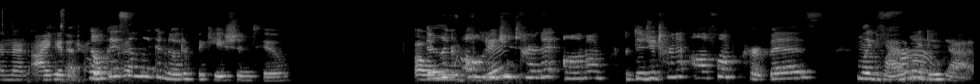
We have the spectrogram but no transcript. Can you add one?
and then i get yeah. don't they send like a notification too oh they're like oh did, you turn it on on did you turn it off on purpose i'm like why yeah. would i do that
